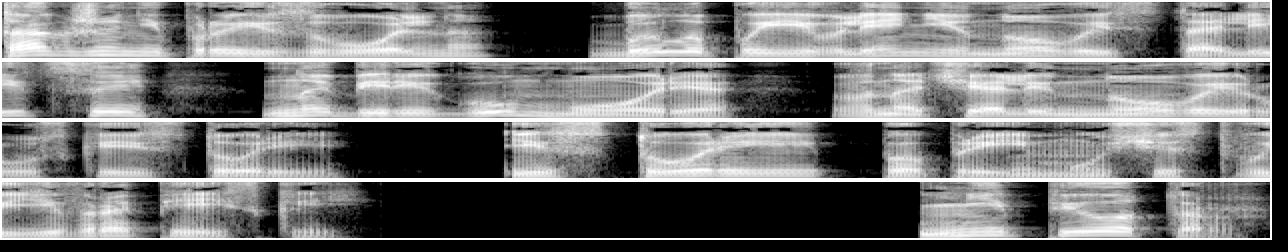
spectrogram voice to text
Также непроизвольно было появление новой столицы на берегу моря в начале новой русской истории, истории по преимуществу европейской. Не Петр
